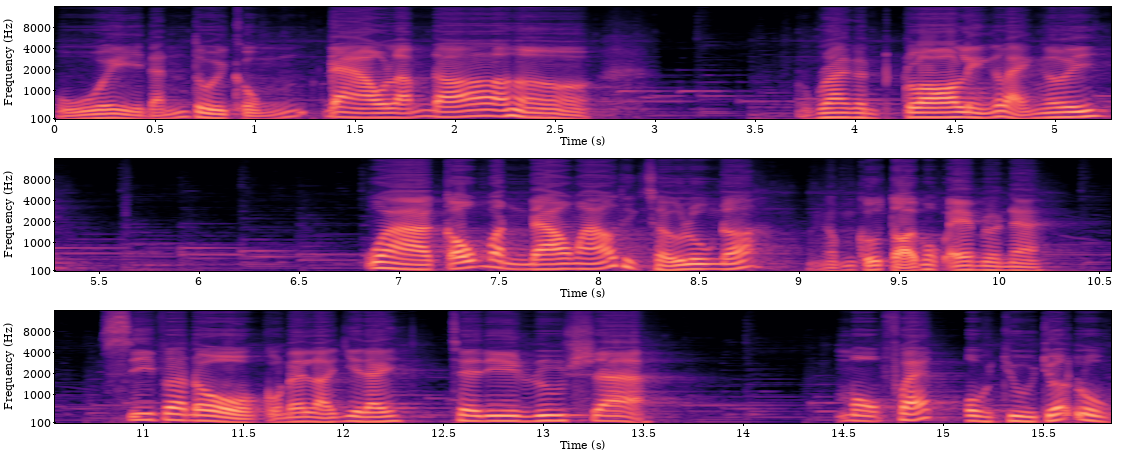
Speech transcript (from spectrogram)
Ui đánh tôi cũng đau lắm đó. Dragon Claw liền các bạn ơi. Wow, cấu mình đau máu thiệt sự luôn đó. Ngậm củ tỏi một em rồi nè. Sivado, còn đây là gì đây? Teddy Rusa Một phát, ô chưa chết luôn.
